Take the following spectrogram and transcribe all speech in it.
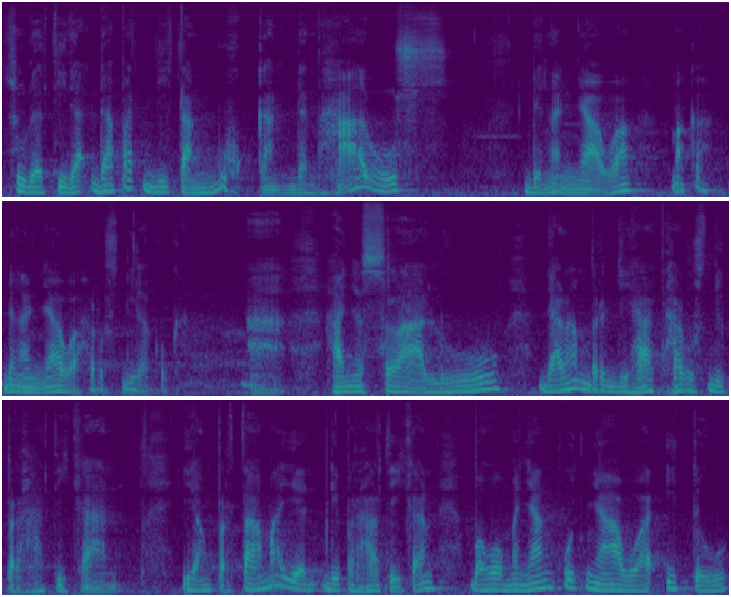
sudah tidak dapat ditangguhkan dan harus dengan nyawa, maka dengan nyawa harus dilakukan. Nah, hanya selalu dalam berjihad harus diperhatikan. Yang pertama yang diperhatikan bahwa menyangkut nyawa itu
